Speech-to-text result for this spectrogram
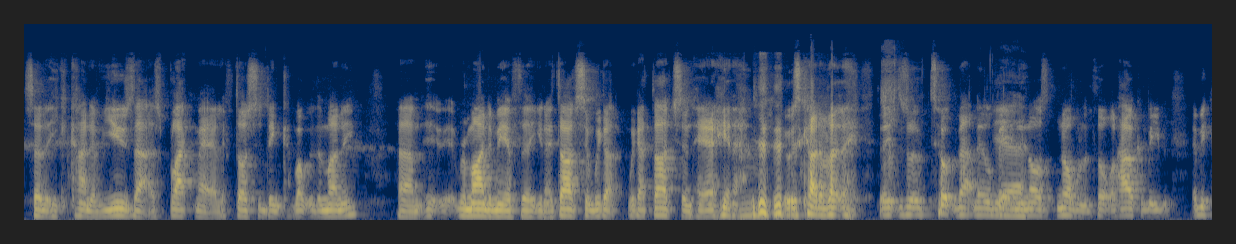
so that he could kind of use that as blackmail if Dodgson didn't come up with the money. Um, it, it, reminded me of the, you know, Dodgson. We got we got Dodgson here. You know, it was kind of like they, they sort of took that little bit yeah. in the novel and thought, well, how can we? I mean,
